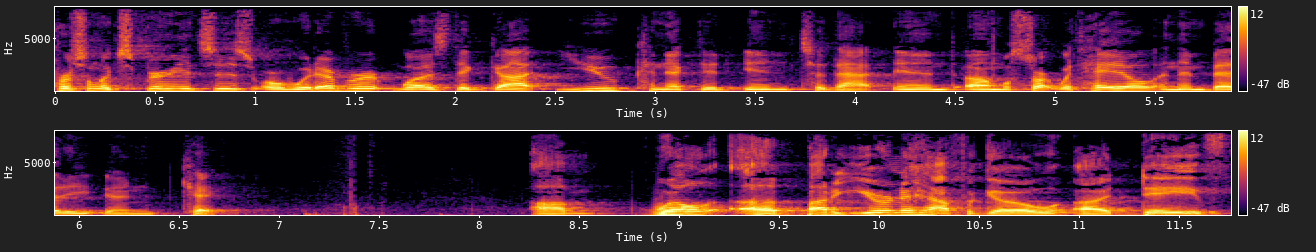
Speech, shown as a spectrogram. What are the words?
personal experiences or whatever it was that got you connected into that. And um, we'll start with Hale and then Betty and Kay. Um, well, uh, about a year and a half ago, uh, Dave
